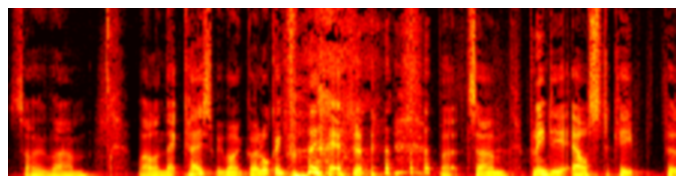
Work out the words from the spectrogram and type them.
So, um, well, in that case, we won't go looking for that. but um, plenty else to keep, p-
